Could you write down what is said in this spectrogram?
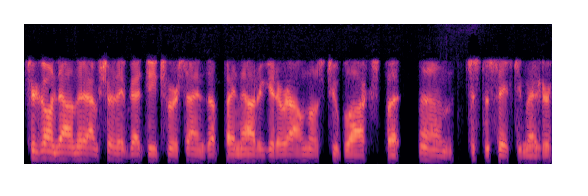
if you're going down there, I'm sure they've got detour signs up by now to get around those two blocks, but um, just a safety measure.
